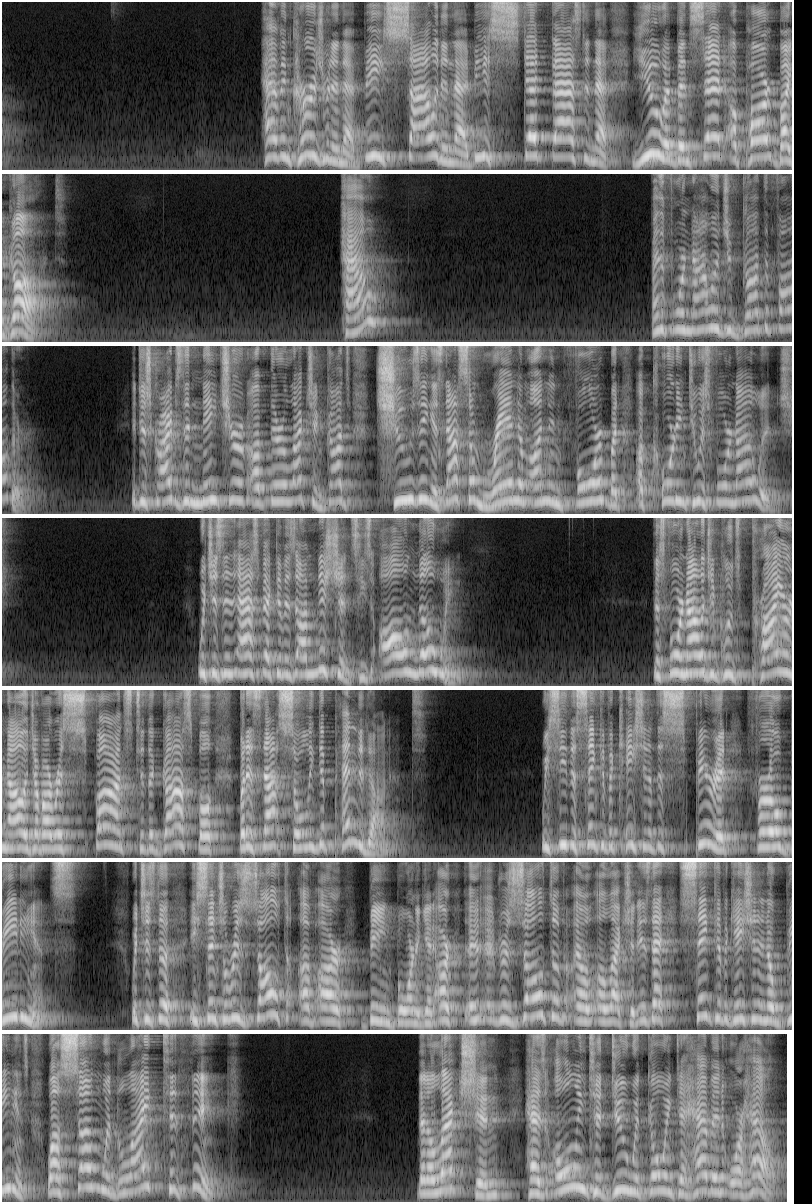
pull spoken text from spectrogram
Have encouragement in that. Be solid in that. Be steadfast in that. You have been set apart by God. How? By the foreknowledge of God the Father. It describes the nature of, their election. God's choosing is not some random, uninformed, but according to his foreknowledge, which is an aspect of his omniscience. He's all knowing. This foreknowledge includes prior knowledge of our response to the gospel, but it's not solely dependent on it. We see the sanctification of the Spirit for obedience which is the essential result of our being born again. Our uh, uh, result of election is that sanctification and obedience. While some would like to think that election has only to do with going to heaven or hell,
